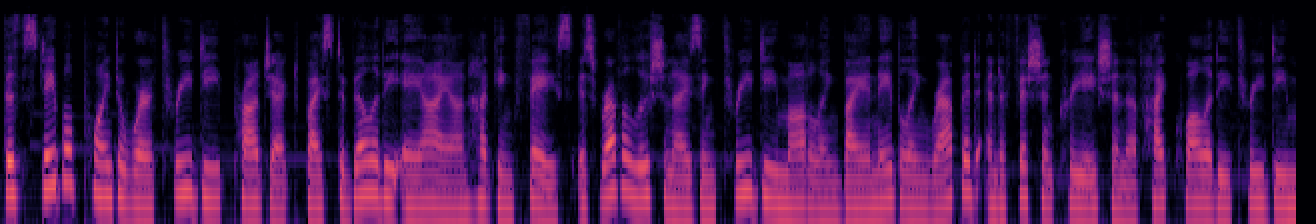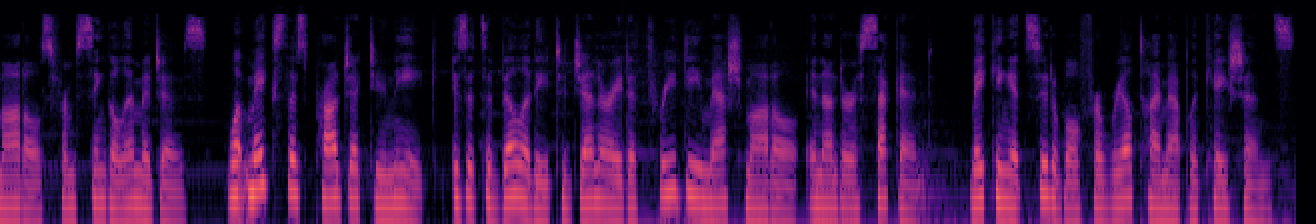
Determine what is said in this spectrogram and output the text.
The Stable Point Aware 3D project by Stability AI on Hugging Face is revolutionizing 3D modeling by enabling rapid and efficient creation of high-quality 3D models from single images. What makes this project unique is its ability to generate a 3D mesh model in under a second, making it suitable for real-time applications.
